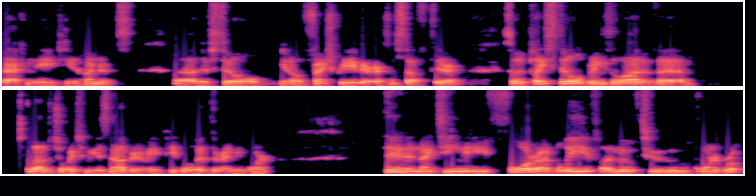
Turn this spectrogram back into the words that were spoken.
back in the 1800s. Uh, there's still you know French graveyards and stuff there, so the place still brings a lot of um, a lot of joy to me. There's not very many people live there anymore. Then in 1984, I believe I moved to Corner Brook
